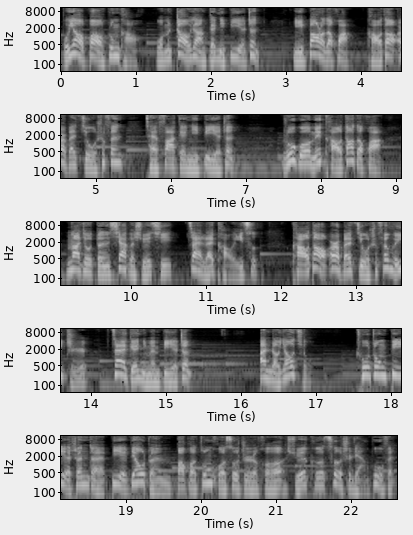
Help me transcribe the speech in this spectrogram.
不要报中考，我们照样给你毕业证。你报了的话，考到二百九十分才发给你毕业证。如果没考到的话，那就等下个学期再来考一次，考到二百九十分为止，再给你们毕业证。按照要求，初中毕业生的毕业标准包括综合素质和学科测试两部分。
